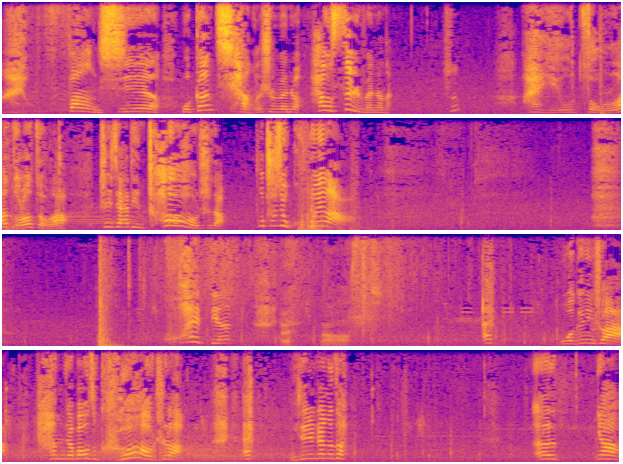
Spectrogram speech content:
哎呦，放心，我刚抢了十分钟，还有四十分钟呢。哼，哎呦，走了走了走了，这家店超好吃的，不吃就亏了。快点！哎，拿好。哎，我跟你说啊，他们家包子可好吃了。哎，你先去占个座。呃，你好，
